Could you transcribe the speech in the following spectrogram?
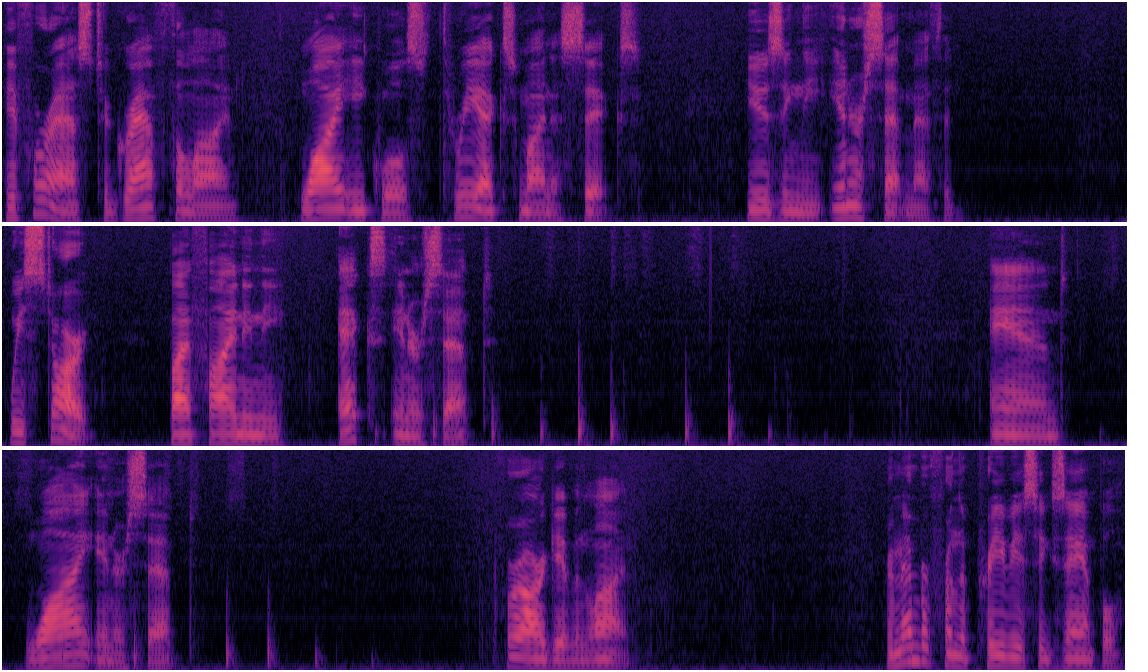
If we're asked to graph the line y equals 3x minus 6 using the intercept method, we start by finding the x-intercept and y-intercept for our given line. Remember from the previous example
